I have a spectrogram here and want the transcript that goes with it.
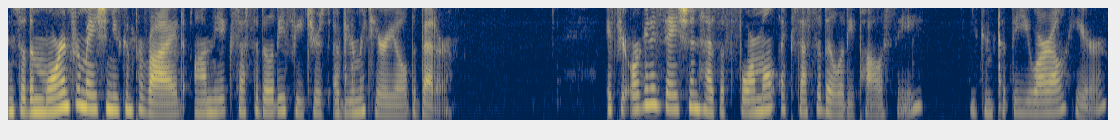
and so the more information you can provide on the accessibility features of your material, the better. If your organization has a formal accessibility policy, you can put the URL here.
